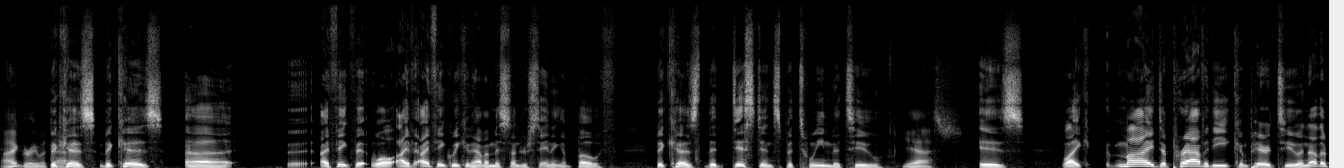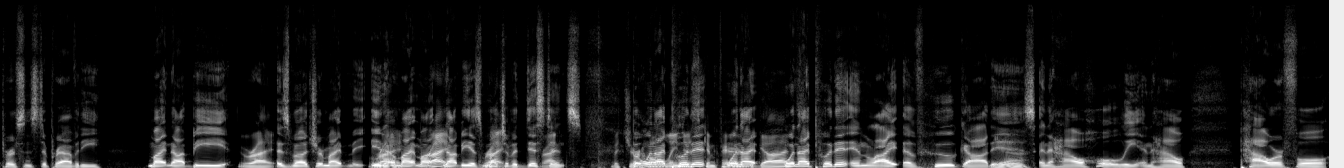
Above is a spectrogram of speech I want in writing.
I agree with that. because because uh, uh, I think that well I I think we can have a misunderstanding of both because the distance between the two yes, is like my depravity compared to another person's depravity might not be right. as much or might you know might, might right, not be as much of a distance But your when I put it when I God's- when I put it in light of who God Yeah. is and how holy and how powerful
